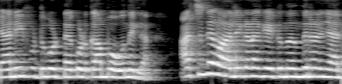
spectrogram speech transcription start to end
ഞാൻ ഈ ഫുഡ് കൊണ്ടേ കൊടുക്കാൻ പോകുന്നില്ല. അച്ഛന്റെ വാലികണ കേൾക്കുന്നത് എന്തിനാണ് ഞാൻ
